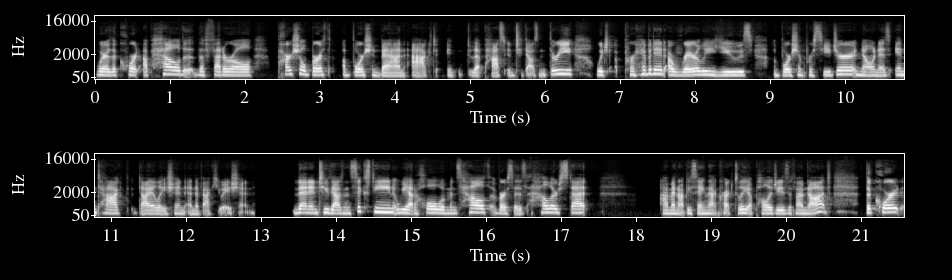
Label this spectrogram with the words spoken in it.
where the court upheld the federal Partial Birth Abortion Ban Act in, that passed in 2003, which prohibited a rarely used abortion procedure known as intact dilation and evacuation. Then in 2016, we had Whole Women's Health versus Hellerstedt, I might not be saying that correctly. Apologies if I'm not. The court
